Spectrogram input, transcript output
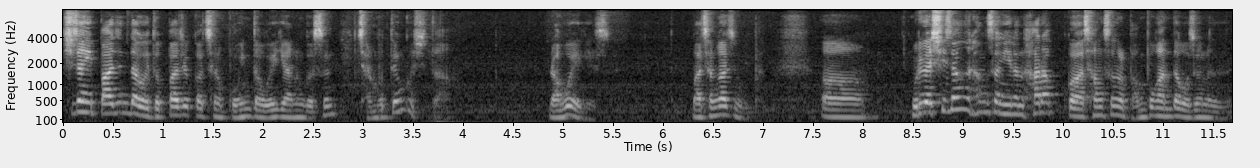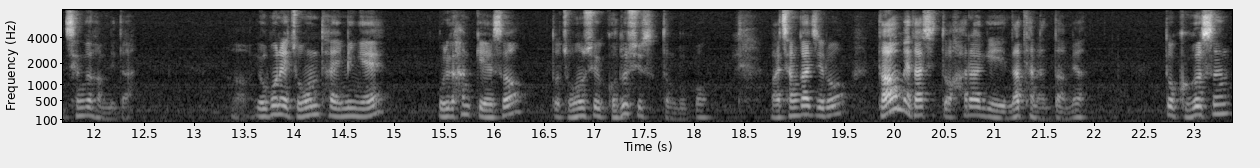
시장이 빠진다고 더 빠질 것처럼 보인다고 얘기하는 것은 잘못된 것이다. 라고 얘기했어요. 마찬가지입니다. 어, 우리가 시장은 항상 이런 하락과 상승을 반복한다고 저는 생각합니다. 어, 요번에 좋은 타이밍에 우리가 함께해서 또 좋은 수익 거둘 수 있었던 거고 마찬가지로 다음에 다시 또 하락이 나타났다면 또 그것은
